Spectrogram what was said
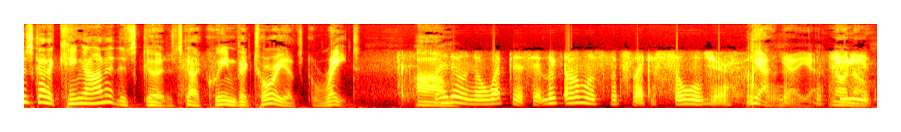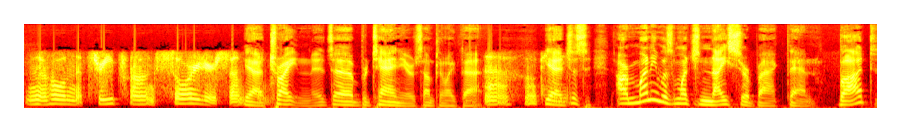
it's got a king on it, it's good. It's got Queen Victoria, it's great. I Um, don't know what this. It look almost looks like a soldier. Yeah, yeah, yeah. A No, three, no. They're holding a three pronged sword or something. yeah, Triton. It's a Britannia or something like that. Oh, okay. Yeah, just our money was much nicer back then, but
